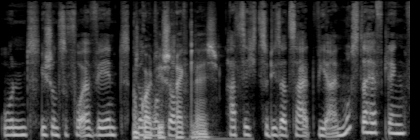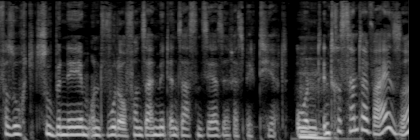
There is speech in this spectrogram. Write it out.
Und wie schon zuvor erwähnt, Oh John Gott, wie schrecklich. hat sich zu dieser Zeit wie ein Musterhäftling versucht zu benehmen und wurde auch von seinen Mitinsassen sehr, sehr respektiert. Und interessanterweise,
